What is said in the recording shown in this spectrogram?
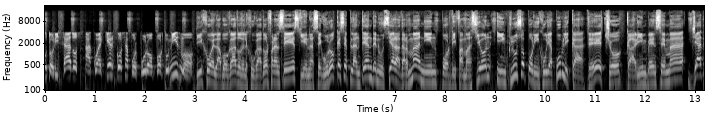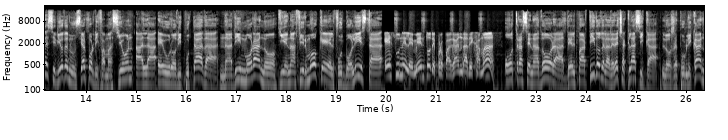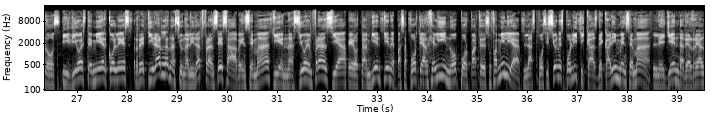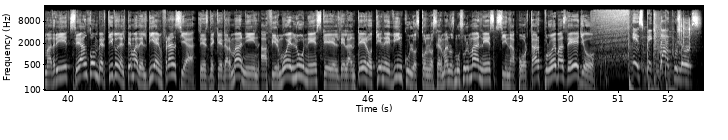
a cualquier cosa por puro oportunismo, dijo el abogado del jugador francés, quien aseguró que se plantean denunciar a Darmanin por difamación, incluso por injuria pública. De hecho, Karim Benzema ya decidió denunciar por difamación a la eurodiputada Nadine Morano, quien afirmó que el futbolista es un elemento de propaganda de Hamas. Otra senadora del partido de la derecha clásica, los republicanos, pidió este miércoles retirar la nacionalidad francesa a Benzema, quien nació en Francia, pero también tiene pasaporte argelino por parte de su familia. Las posiciones políticas de Karim Benzema, leyenda del Real Madrid, se han convertido en el tema del día en Francia, desde que Darmanin afirmó el lunes que el delantero tiene vínculos con los hermanos musulmanes sin aportar pruebas de ello. Espectáculos.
